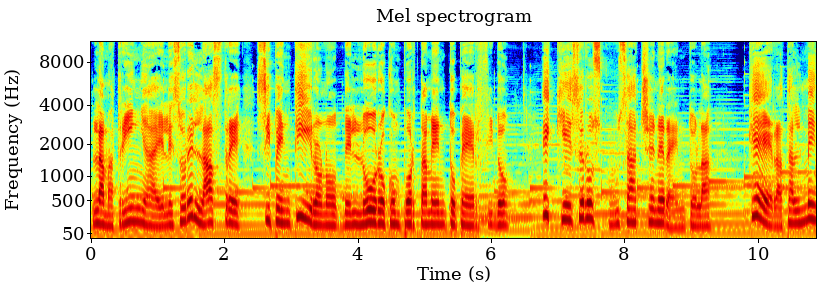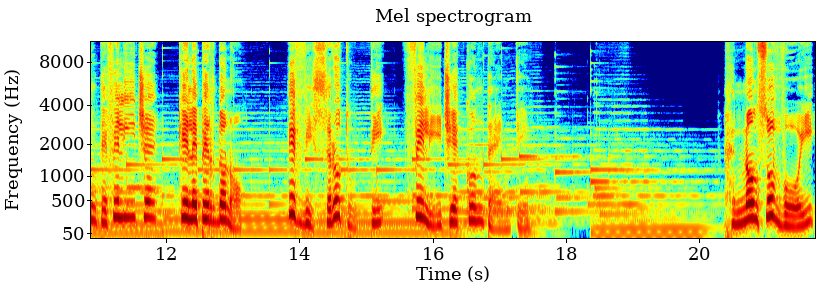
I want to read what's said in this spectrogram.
La matrigna e le sorellastre si pentirono del loro comportamento perfido e chiesero scusa a Cenerentola, che era talmente felice che le perdonò e vissero tutti felici e contenti. Non so voi,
